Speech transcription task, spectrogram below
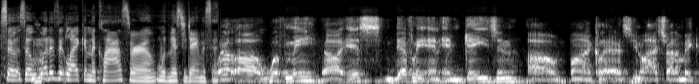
So so mm-hmm. what is it like in the classroom with Mr. Jameson? Well, uh, with me, uh, it's definitely an engaging, uh, fun class. You know, I try to make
